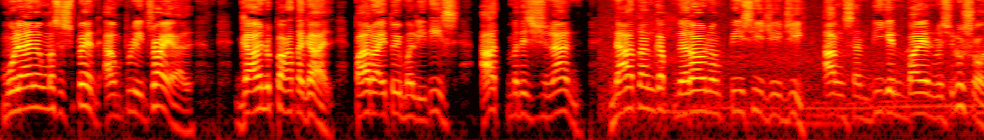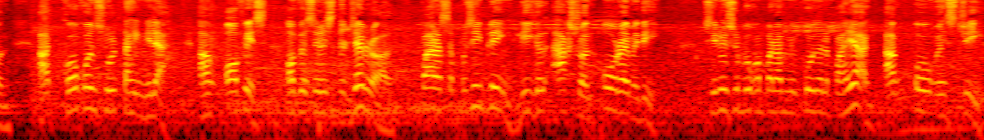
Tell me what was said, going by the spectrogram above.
mula nang masuspend ang pre-trial, gaano pa katagal para ito'y malitis at madesisyonan. Natanggap na raw ng PCGG ang Sandigan Bayan Resolution at kokonsultahin nila ang Office of the Solicitor General para sa posibleng legal action o remedy. Sinusubukan pa namin kunan ng pahayag ang OSG.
